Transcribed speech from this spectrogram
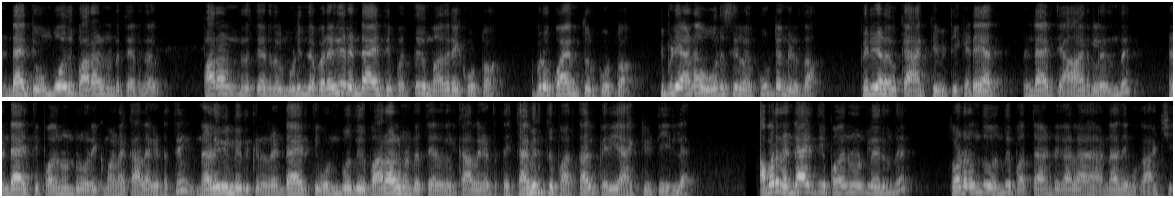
ரெண்டாயிரத்தி ஒன்பது பாராளுமன்ற தேர்தல். பாராளுமன்ற தேர்தல் முடிந்த பிறகு ரெண்டாயிரத்தி பத்து மதுரை கூட்டம். அப்புறம் கோயம்புத்தூர் கூட்டம். இப்படியான ஒரு சில கூட்டங்கள் தான். பெரிய அளவுக்கு ஆக்டிவிட்டி கிடையாது. ரெண்டாயிரத்தி ஆறுல இருந்து ரெண்டாயிரத்தி பதினொன்று வரைக்குமான காலகட்டத்தில் நடுவில் இருக்கிற ரெண்டாயிரத்தி ஒன்பது பாராளுமன்ற தேர்தல் காலகட்டத்தை தவிர்த்து பார்த்தால் பெரிய ஆக்டிவிட்டி இல்லை. அப்புறம் ரெண்டாயிரத்தி பதினொன்றுல இருந்து தொடர்ந்து வந்து பத்து ஆண்டு கால அதிமுக ஆட்சி.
